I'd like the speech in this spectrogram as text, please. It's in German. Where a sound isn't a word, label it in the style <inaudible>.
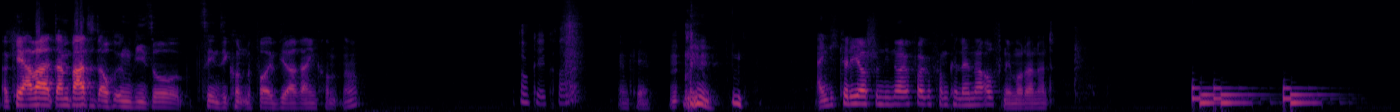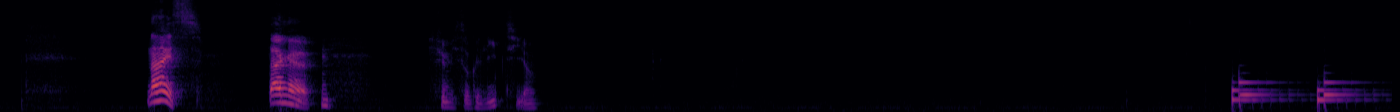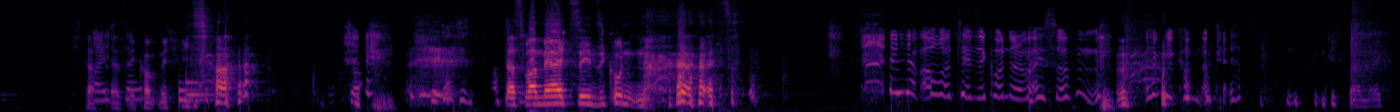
Okay, aber dann wartet auch irgendwie so 10 Sekunden, bevor er wieder reinkommt, ne? Okay, krass. Okay. <clears throat> Eigentlich könnte ich auch schon die neue Folge vom Kalender aufnehmen, oder nicht? Nice! Danke! Ich fühle mich so geliebt hier. Dachte Reicht ihr das? kommt nicht wieder. <laughs> Das war mehr als 10 Sekunden. <laughs> Ich habe auch nur 10 Sekunden, da war ich so, hm, irgendwie kommt noch keiner zu. <laughs> Nicht beim Act.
